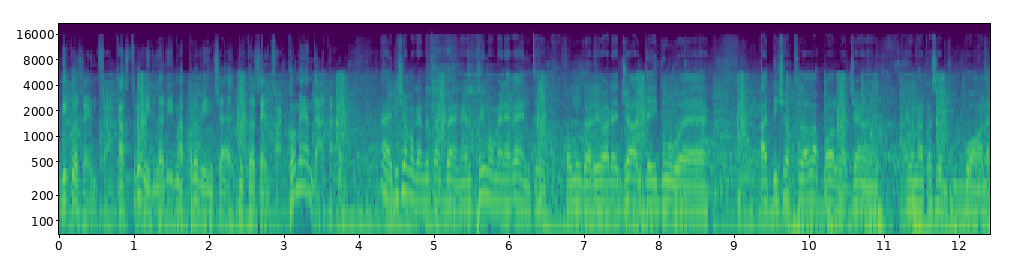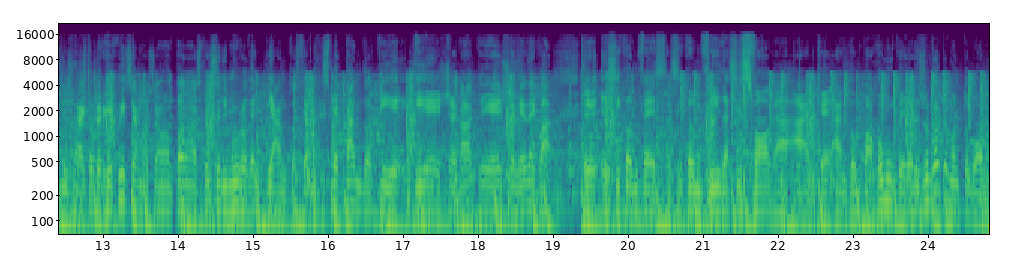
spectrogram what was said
di Cosenza, Castrovillari, ma provincia di Cosenza. Com'è andata? Eh, diciamo che è andata bene, il primo main event, comunque arrivare già al day 2 a 18 dalla bolla già è una cosa buona diciamo. Ecco perché qui siamo, siamo un po' in una specie di muro del pianto, stiamo aspettando chi, chi esce, no? chi esce viene qua e, e, si confessa, si confida, si sfoga anche, anche, un po'. Comunque il risultato è molto buono,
